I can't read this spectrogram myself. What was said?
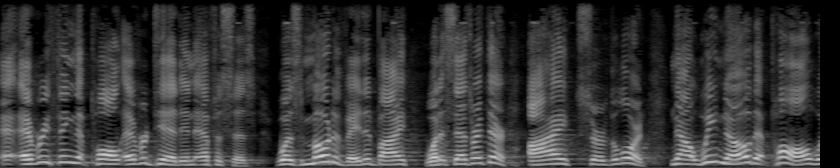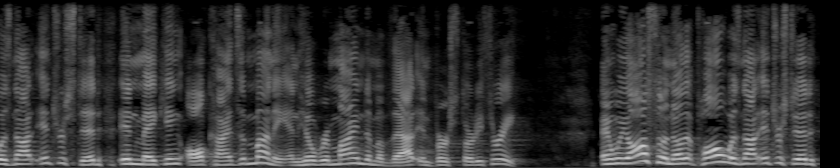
Everything that Paul ever did in Ephesus was motivated by what it says right there I serve the Lord. Now, we know that Paul was not interested in making all kinds of money, and he'll remind them of that in verse 33. And we also know that Paul was not interested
